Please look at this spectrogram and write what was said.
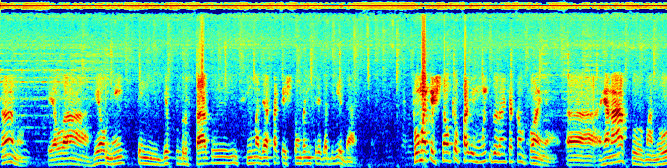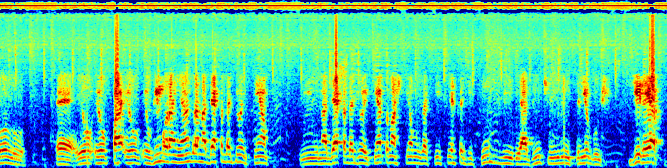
ano, ela realmente tem debruçado em cima dessa questão da empregabilidade. Foi uma questão que eu falei muito durante a campanha. Ah, Renato, Manolo, é, eu, eu, eu, eu vim morar em Angra na década de 80. E na década de 80 nós tínhamos aqui cerca de 15 a 20 mil empregos diretos.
